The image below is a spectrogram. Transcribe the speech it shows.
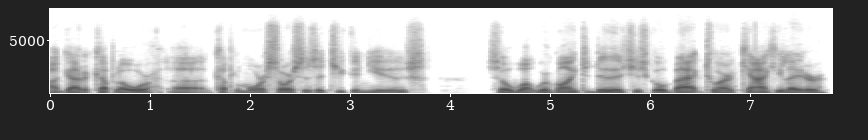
I got a couple of or uh, a couple of more sources that you can use. So what we're going to do is just go back to our calculator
